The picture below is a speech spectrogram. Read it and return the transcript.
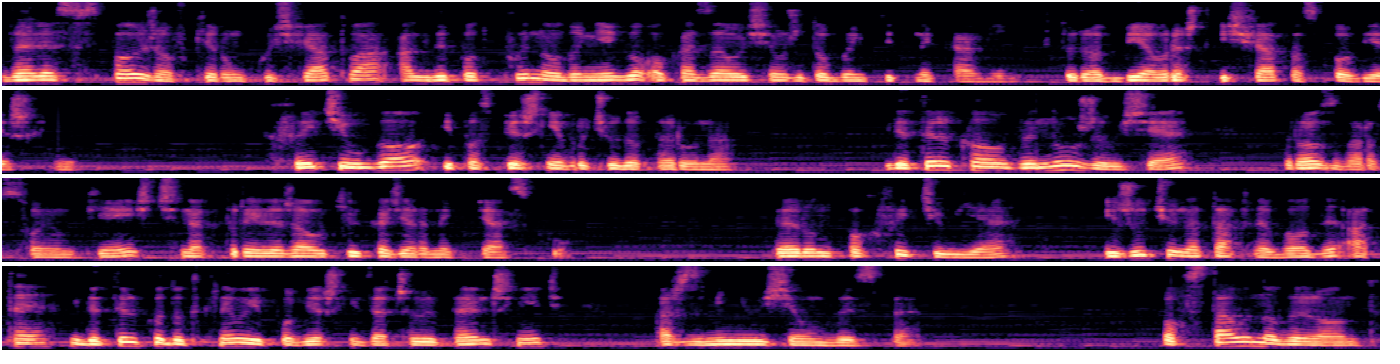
Weles spojrzał w kierunku światła, a gdy podpłynął do niego, okazało się, że to błękitny kamień, który odbijał resztki światła z powierzchni. Chwycił go i pospiesznie wrócił do Peruna. Gdy tylko wynurzył się, rozwarł swoją pięść, na której leżało kilka ziarnek piasku. Perun pochwycił je i rzucił na taflę wody, a te, gdy tylko dotknęły jej powierzchni, zaczęły pęcznieć, aż zmieniły się w wyspę. Powstały nowy ląd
